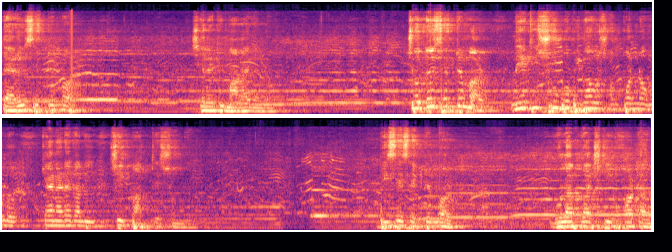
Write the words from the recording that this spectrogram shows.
তেরোই সেপ্টেম্বর ছেলেটি মারা গেল। চোদ্দই সেপ্টেম্বর মেয়েটির শুভ বিবাহ সম্পন্ন হলো ক্যানাডাগামী সেই পাত্রের সঙ্গে। বিশে সেপ্টেম্বর গোলাপ গাছটি হঠাৎ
